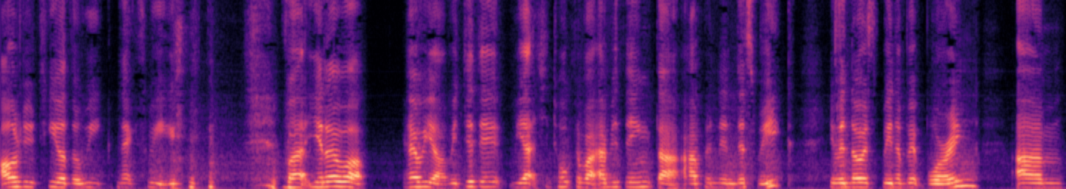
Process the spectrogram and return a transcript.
I'll do tea of the week next week, but you know what? here we are. We did it. We actually talked about everything that happened in this week, even though it's been a bit boring. Um,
